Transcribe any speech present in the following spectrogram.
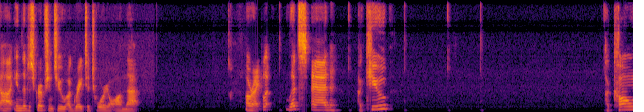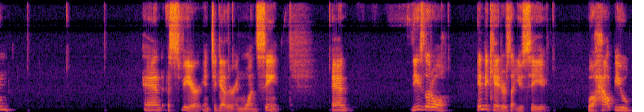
uh, in the description to a great tutorial on that. All right, let, let's add a cube, a cone, and a sphere in together in one scene. And these little indicators that you see will help you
